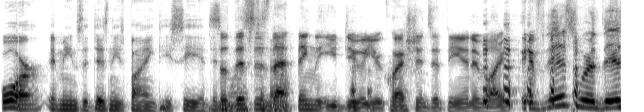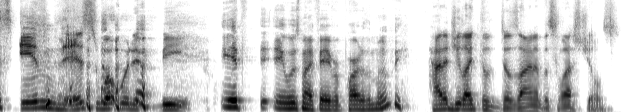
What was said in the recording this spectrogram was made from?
Or it means that Disney's buying DC and So this is know. that thing that you do at your questions at the end of like, if this were this in this, what would it be? It it was my favorite part of the movie. How did you like the design of the Celestials?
